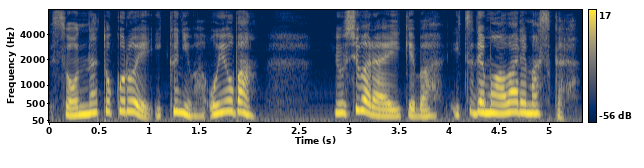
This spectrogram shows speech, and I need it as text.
う。そんなところへ行くには及ばん。吉原へ行けばいつでも会われますから。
